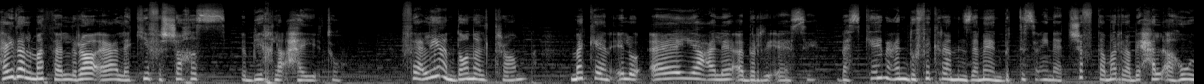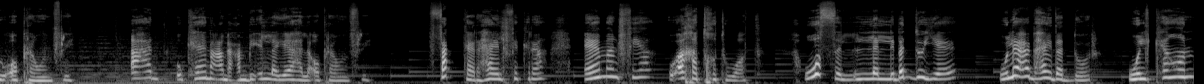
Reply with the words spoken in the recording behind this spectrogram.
هيدا المثل رائع لكيف الشخص بيخلق حقيقته. فعليا دونالد ترامب ما كان له أي علاقة بالرئاسة بس كان عنده فكرة من زمان بالتسعينات. شفتها مرة بحلقة هو وأوبرا وينفري. قعد وكان عم عم بيقول لها إياها لأوبرا وينفري. فكر هاي الفكرة آمن فيها وأخذ خطوات. وصل للي بده إياه ولعب هيدا الدور. والكون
